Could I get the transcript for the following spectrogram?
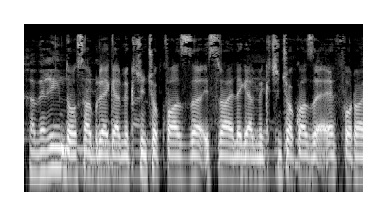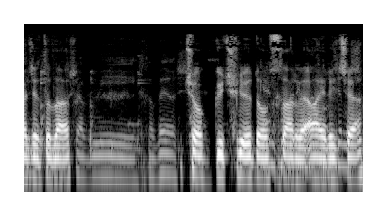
שעשו, הביאו הרבה כוחות כשהם הגיעו פה לארץ לכנס. חברים ממש חזקים, חברים... Dostlar buraya gelmek için çok fazla, İsrail'e gelmek için çok fazla efor harcadılar. עכשיו מחבר ש- Çok güçlü dostlar ve ayrıca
